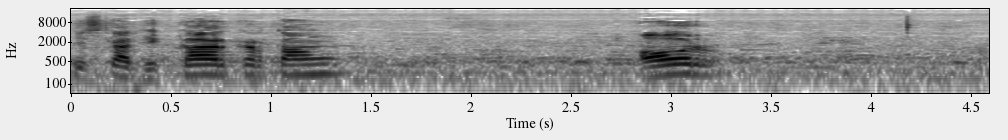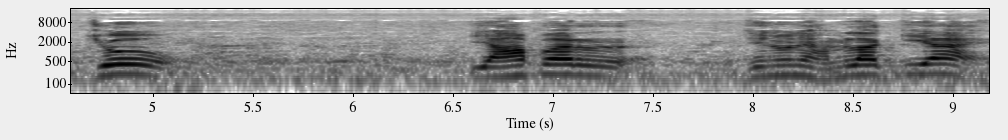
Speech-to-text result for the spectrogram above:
इसका धिक्कार करता हूँ, और जो यहाँ पर जिन्होंने हमला किया है,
